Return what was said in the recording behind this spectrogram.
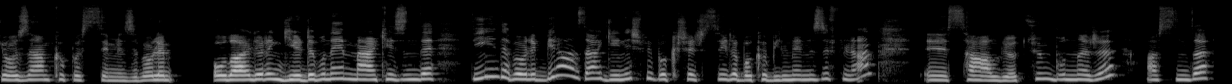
gözlem kapasitemizi böyle olayların girdabın en merkezinde değil de böyle biraz daha geniş bir bakış açısıyla bakabilmemizi filan, eee, sağlıyor. Tüm bunları aslında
